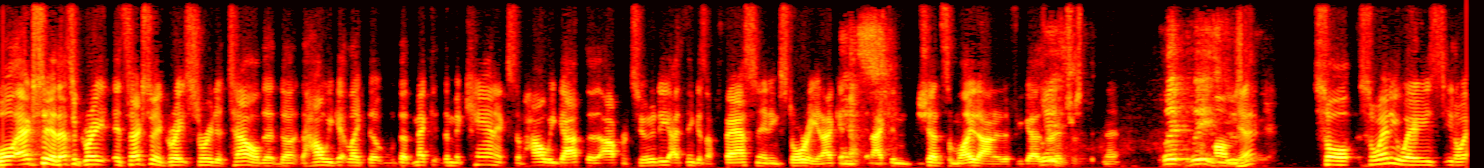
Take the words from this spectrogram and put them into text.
Well, actually, that's a great. It's actually a great story to tell. That the, the, how we get like the the, me- the mechanics of how we got the opportunity. I think is a fascinating story, and I can yes. and I can shed some light on it if you guys Please. are interested in it. Please, please. Um, yeah. So, so anyways, you know,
